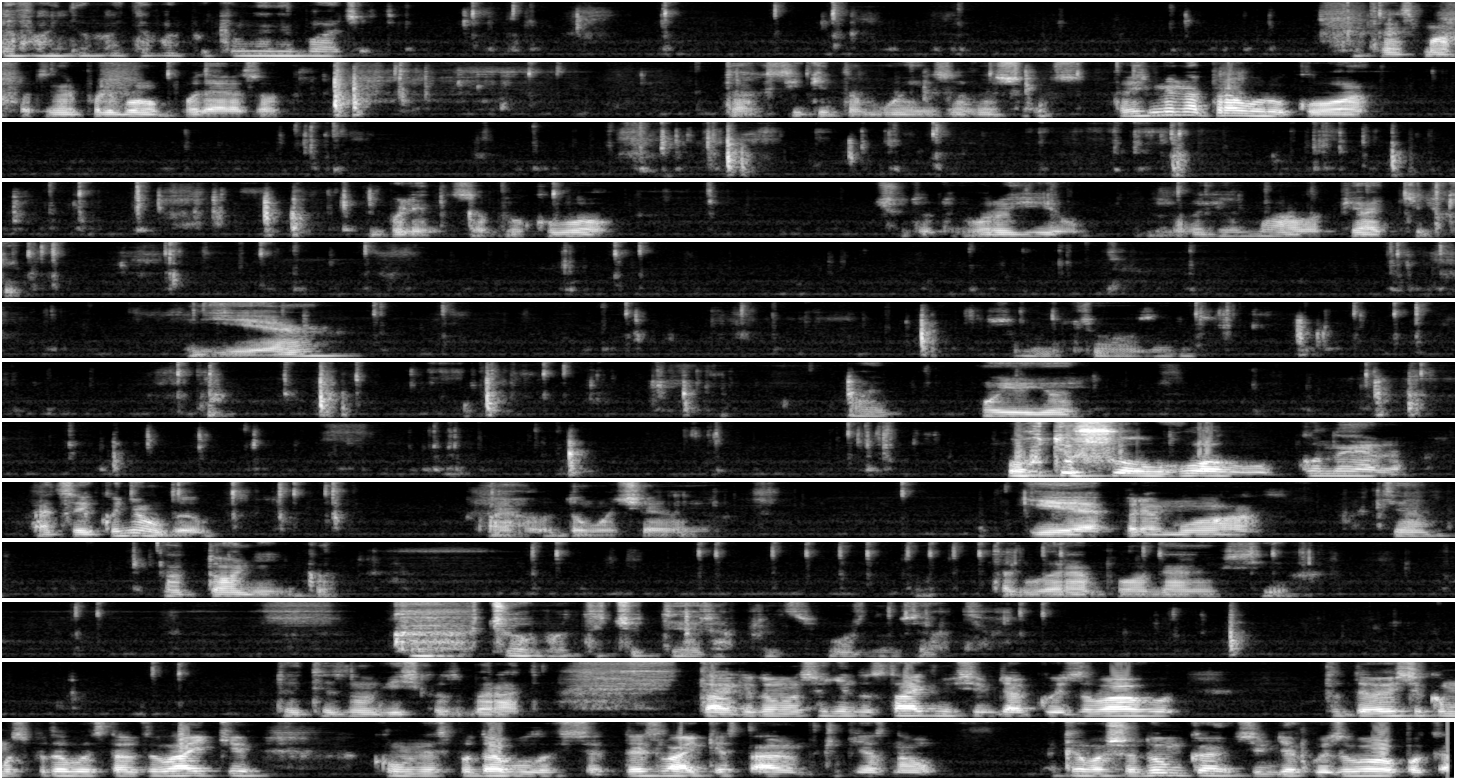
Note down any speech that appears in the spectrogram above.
Давай, давай, давай, поки мене не бачать. Треба смахувати, зараз по-любому попаде разок. Так, скільки там моїх залишилось? Та візьми на праву руку, о. Блін, заблокував. Що тут ворогів? Ворогів мало, 5 тільки. Є. Що до цього зараз? Ой. Ой-ой-ой. Ух ти шо, в голову, коневе. А цей коня вбив. А його домочили. Є, перемога. Хоча на тоненько. Так беремо полонених всіх. Чоботи 4, в принципі, можна взяти. То йти знову військо збирати. Так, я думаю, сьогодні достатньо. Всім дякую за увагу. Дивився, кому сподобалось, ставте лайки. Кому не сподобалося, дизлайки ставимо, щоб я знав, яка ваша думка. Всім дякую за увагу, пока.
